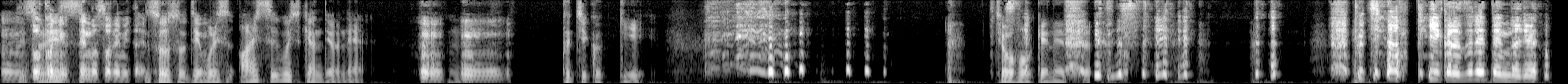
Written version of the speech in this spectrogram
うん、どこに売ってんのそれみたいな。そうそう。で、俺す、あれすごい好きなんだよね。うん、ううん。プチクッキー。長方形のやつ。うるせえ。プチハッピーからずれてんだけど。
